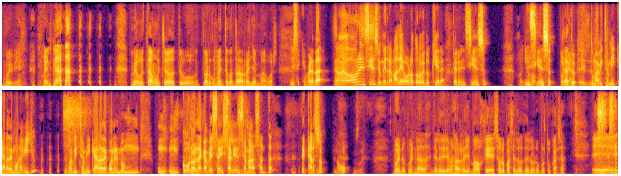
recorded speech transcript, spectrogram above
Muy bien. Pues nada. Me gusta mucho tu, tu argumento contra los Reyes Magos. Y eso es que es verdad. Sí, No, sí. oro, incienso y mirra, vale, oro todo lo que tú quieras. Pero incienso, Coño, incienso. O sea, ¿tú, antes- ¿tú me has visto mi cara de monaguillo? ¿Tú me has visto mi cara de ponerme un, un, un cono en la cabeza y salir en Semana Santa? ¿Descarso? No. Bueno, pues nada, ya le diremos a los Reyes Magos que solo pasen los del oro por tu casa. Eh,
